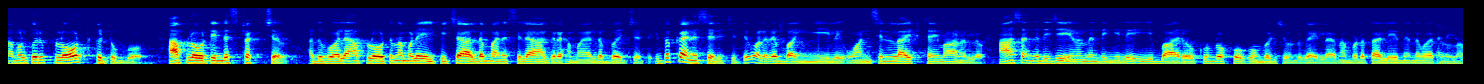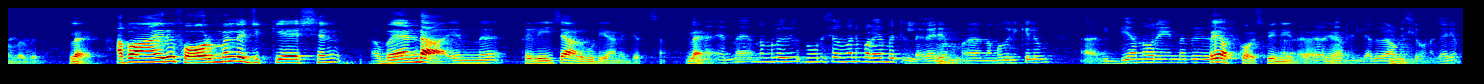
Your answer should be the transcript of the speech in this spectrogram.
നമ്മൾക്കൊരു പ്ലോട്ട് കിട്ടുമ്പോൾ ആ പ്ലോട്ടിന്റെ സ്ട്രക്ചർ അതുപോലെ ആ പ്ലോട്ട് നമ്മൾ ഏൽപ്പിച്ച ആളുടെ മനസ്സിലെ ആഗ്രഹം അയാളുടെ ബഡ്ജറ്റ് ഇതൊക്കെ അനുസരിച്ചിട്ട് വളരെ ഭംഗിയിൽ വൺസ് ഇൻ ലൈഫ് ടൈം ആണല്ലോ ആ സംഗതി ചെയ്യണമെന്നുണ്ടെങ്കിൽ ഈ ബാരോക്കും റൊക്കോക്കും പഠിച്ചുകൊണ്ട് കഴിയില്ല നമ്മുടെ തലേന്ന് തന്നെ വരണം എന്നുള്ളത്. അല്ലേ? അപ്പോൾ ആ ഒരു ഫോർമൽ എഡ്യൂക്കേഷൻ വേണ്ട എന്ന് തെളിയിച്ച ആൾ കൂടിയാണ് ജഡ്സൺ അല്ലേ? എന്ന് നമ്മളൊരു നൂറ് ശതമാനം പറയാൻ പറ്റില്ല. കാര്യം നമുക്കൊരിക്കലും വിദ്യ എന്ന് പറയുന്നത് ഡെഫിനറ്റ്ലി അത് ആവശ്യമാണ്. കാര്യം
